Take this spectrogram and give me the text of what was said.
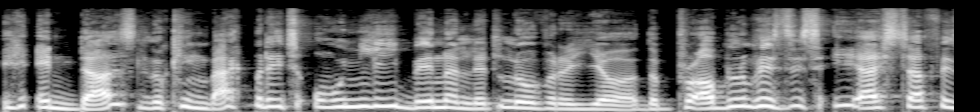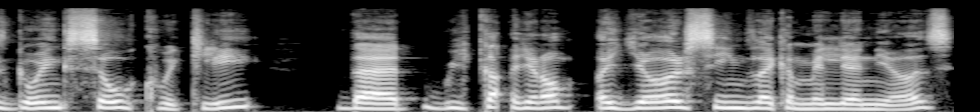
it does looking back, but it's only been a little over a year. The problem is this AI stuff is going so quickly that we, you know, a year seems like a million years.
